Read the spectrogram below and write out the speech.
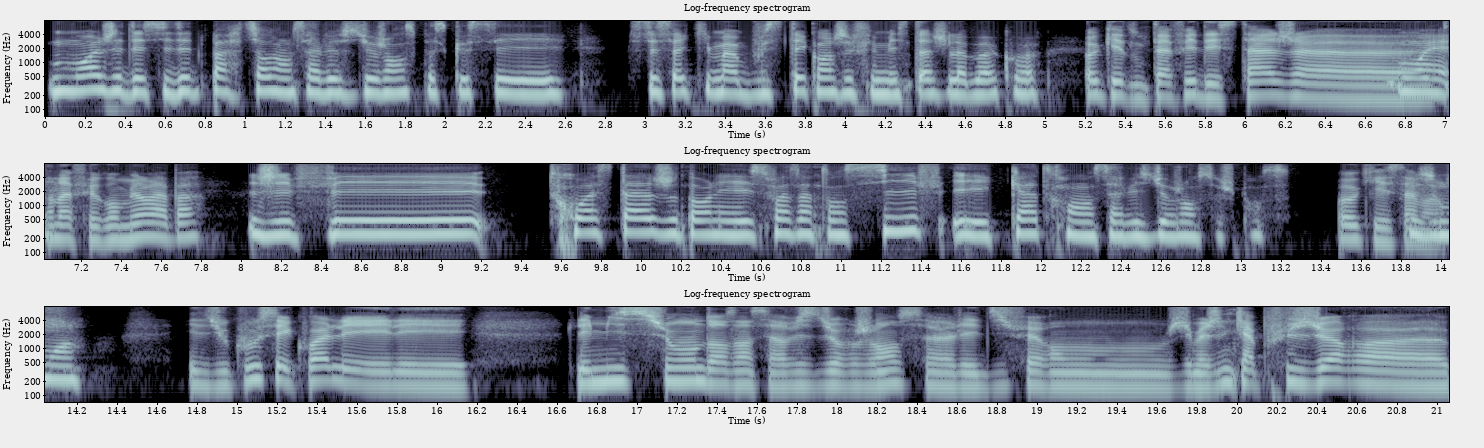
Moi, j'ai décidé de partir dans le service d'urgence parce que c'est c'est ça qui m'a boosté quand j'ai fait mes stages là-bas. quoi. Ok, donc tu as fait des stages. Euh, Ouais. T'en as fait combien là-bas? J'ai fait trois stages dans les soins intensifs et quatre en service d'urgence, je pense. Ok, ça plus marche. ou moins. Et du coup, c'est quoi les, les, les missions dans un service d'urgence euh, Les différents. J'imagine qu'il y a plusieurs euh,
